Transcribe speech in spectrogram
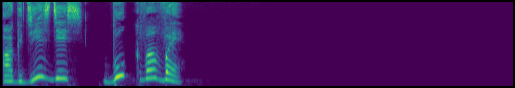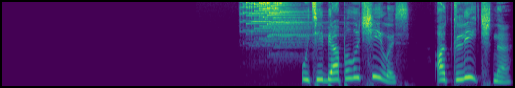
А где здесь буква В? У тебя получилось! Отлично!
